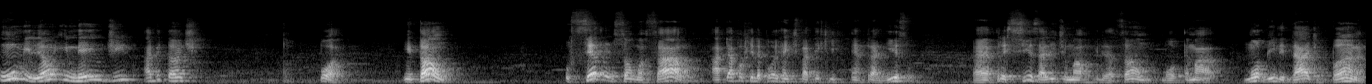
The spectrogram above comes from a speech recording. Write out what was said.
um milhão e meio de habitantes. Porra. Então, o centro de São Gonçalo, até porque depois a gente vai ter que entrar nisso, é, precisa ali de uma organização, uma mobilidade urbana,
